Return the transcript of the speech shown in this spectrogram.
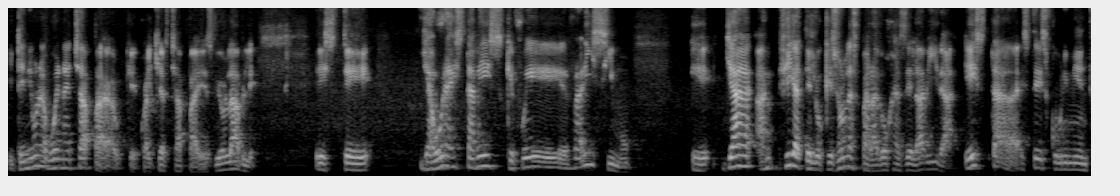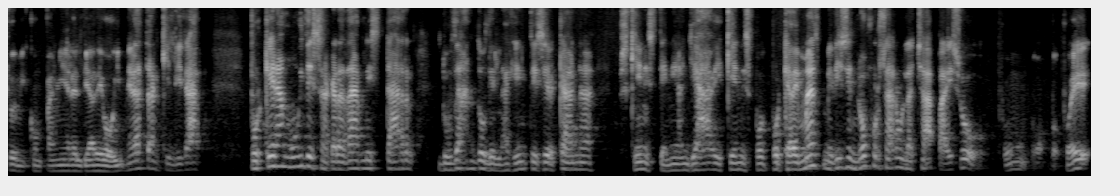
y tenía una buena chapa, aunque cualquier chapa es violable. Este, y ahora esta vez, que fue rarísimo. Eh, ya, fíjate lo que son las paradojas de la vida. Esta, este descubrimiento de mi compañera el día de hoy me da tranquilidad, porque era muy desagradable estar dudando de la gente cercana, pues quienes tenían llave, quienes, porque además me dicen, no forzaron la chapa, eso fue,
